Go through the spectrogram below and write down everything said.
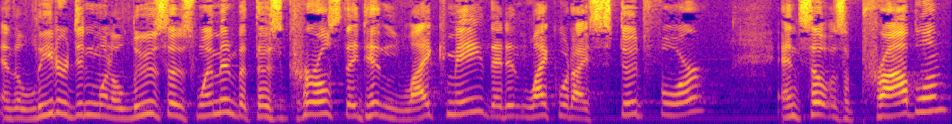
And the leader didn't want to lose those women, but those girls, they didn't like me. They didn't like what I stood for. And so it was a problem,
